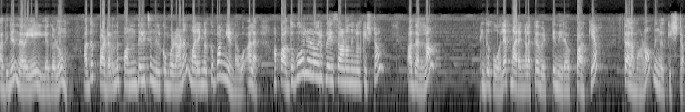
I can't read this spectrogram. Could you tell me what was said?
അതിന് നിറയെ ഇലകളും അത് പടർന്ന് പന്തലിച്ച് നിൽക്കുമ്പോഴാണ് മരങ്ങൾക്ക് ഭംഗി ഉണ്ടാവുക അല്ലേ? അപ്പോൾ അതുപോലുള്ള ഒരു പ്ലേസ് ആണോ നിങ്ങൾക്ക് ഇഷ്ടം അതല്ല ഇതുപോലെ മരങ്ങളൊക്കെ വെട്ടി നിരപ്പാക്കിയ സ്ഥലമാണോ നിങ്ങൾക്കിഷ്ടം?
